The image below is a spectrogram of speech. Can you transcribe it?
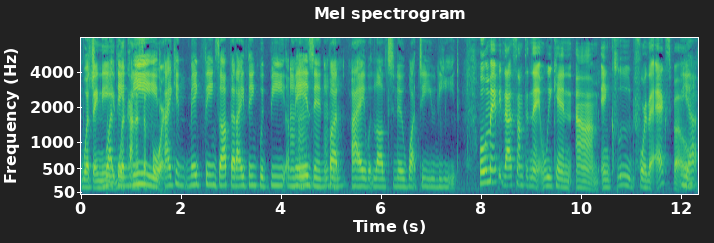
What they need, what, kind of support. I can make things up that I think would be Mm-hmm. amazing, but I would love to know what do you need. well, maybe that's something that we can um, include for the expo. Yeah.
